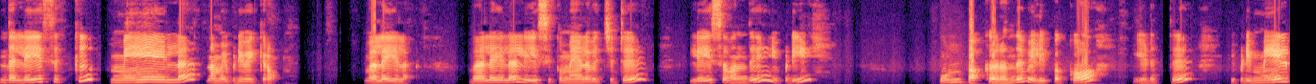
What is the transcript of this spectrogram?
இந்த லேஸுக்கு மேலே நம்ம இப்படி வைக்கிறோம். வளையல. வளையல லேஸுக்கு மேலே வச்சுட்டு லேஸை வந்து இப்படி உள்பக்கம் இருந்து வெளிப்பக்கம் எடுத்து இப்படி மேல்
